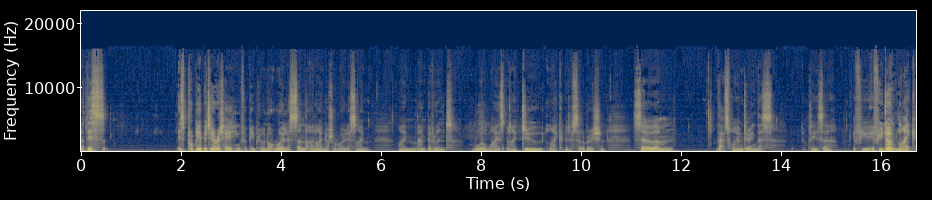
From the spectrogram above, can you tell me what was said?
Uh, this is probably a bit irritating for people who are not royalists, and, and I'm not a royalist. I'm I'm ambivalent royal wise, but I do like a bit of celebration. So um, that's why I'm doing this. Please, uh, if you if you don't like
